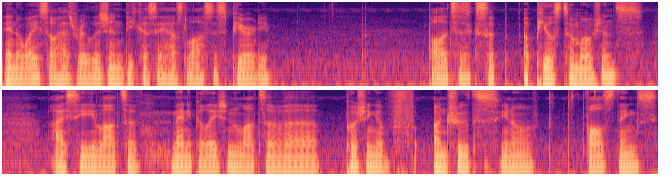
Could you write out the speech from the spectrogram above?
in a way, so has religion because it has lost its purity. Politics appeals to emotions. I see lots of manipulation, lots of uh, pushing of untruths, you know, false things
